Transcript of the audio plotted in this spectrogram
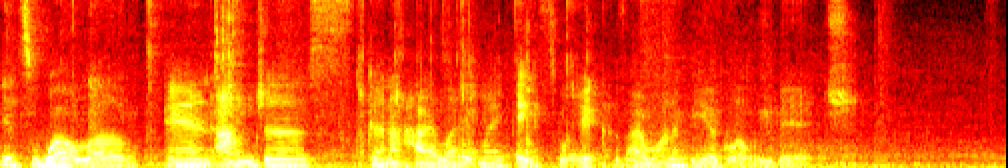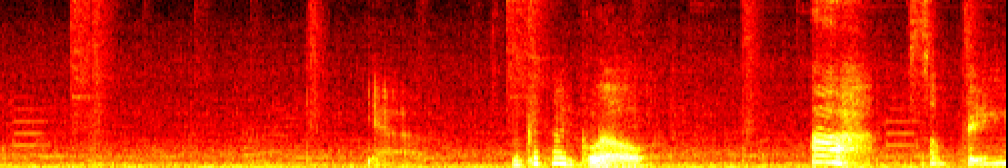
it's well loved. And i'm just gonna highlight my face with it because i want to be a glowy bitch. Yeah. Look at that glow. Ah so pretty.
